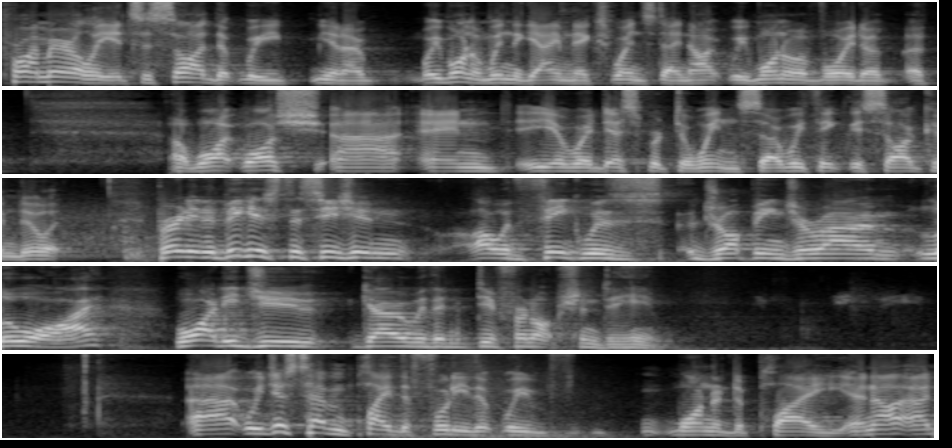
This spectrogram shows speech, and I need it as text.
primarily it's a side that we, you know, we want to win the game next Wednesday night. We want to avoid a, a, a whitewash, uh, and yeah, we're desperate to win. So we think this side can do it. Bernie, the biggest decision I would think was dropping Jerome Luai. Why did you go with a different option to him? Uh, we just haven't played the footy that we've wanted to play, and I,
